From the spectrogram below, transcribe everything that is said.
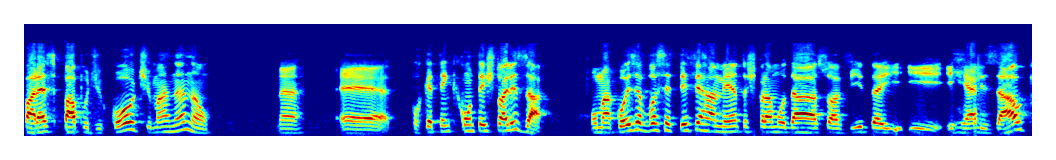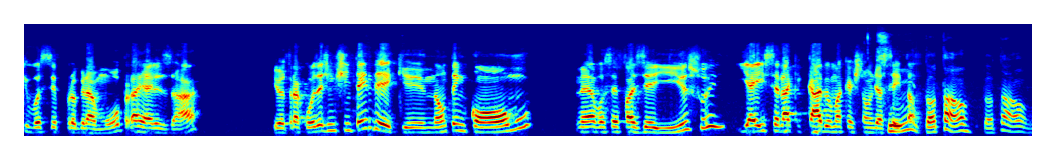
Parece papo de coach, mas não é não. Né? É, porque tem que contextualizar. Uma coisa é você ter ferramentas para mudar a sua vida e, e, e realizar o que você programou para realizar. E outra coisa é a gente entender que não tem como né, você fazer isso, e aí será que cabe uma questão de aceitar? Sim, total, total,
